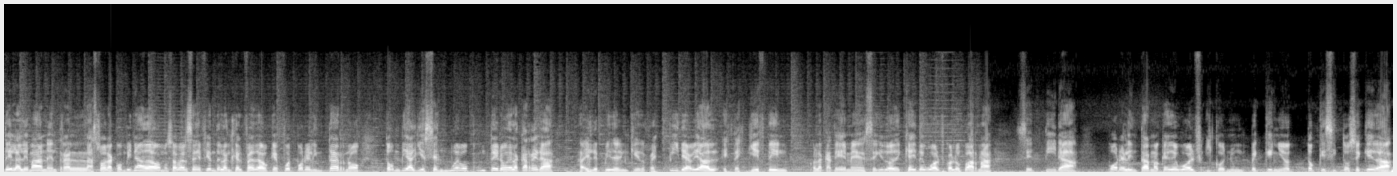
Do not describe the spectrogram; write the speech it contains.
del alemán. Entra en la zona combinada. Vamos a ver, se defiende el Ángel Feder, aunque fue por el interno. Tom Vial y es el nuevo puntero de la carrera. Ahí le piden que respire a Vial. Este es Gifting con la KTM, seguido de Kate Wolf con los Barna se tira por el interno que de Wolf y con un pequeño toquecito se queda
